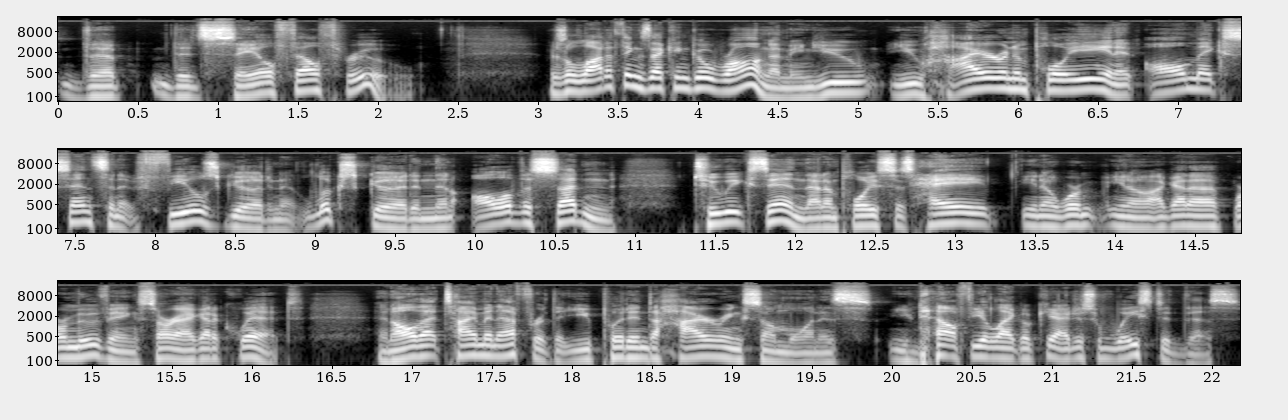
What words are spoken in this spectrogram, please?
the the sale fell through. There's a lot of things that can go wrong. I mean you you hire an employee and it all makes sense and it feels good and it looks good and then all of a sudden two weeks in, that employee says, Hey, you know, we're, you know, I gotta, we're moving. Sorry, I gotta quit. And all that time and effort that you put into hiring someone is you now feel like, okay, I just wasted this.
